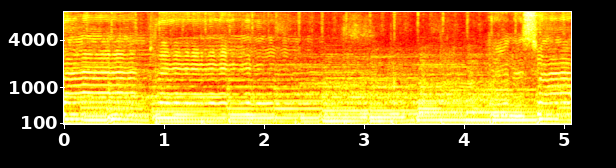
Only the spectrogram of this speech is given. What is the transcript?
right place, in right.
